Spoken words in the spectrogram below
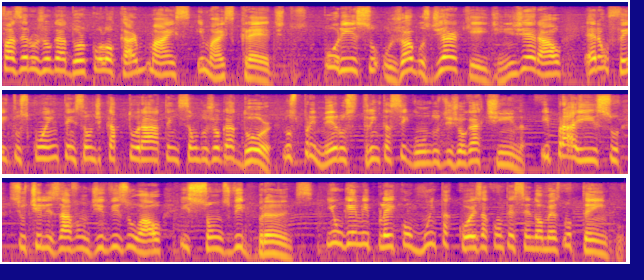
fazer o jogador colocar mais e mais créditos. Por isso, os jogos de arcade em geral eram feitos com a intenção de capturar a atenção do jogador nos primeiros 30 segundos de jogatina. E para isso, se utilizavam de visual e sons vibrantes. E um gameplay com muita coisa acontecendo ao mesmo tempo.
